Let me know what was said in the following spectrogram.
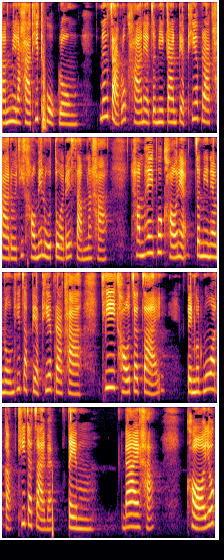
นั้นมีราคาที่ถูกลง เนื่องจากลูกค้าเนี่ยจะมีการเปรียบเทียบราคาโดยที่เขาไม่รู้ตัวด้วยซ้ำนะคะทำให้พวกเขาเนี่ยจะมีแนวโน้มที่จะเปรียบเทียบราคา ที่เขาจะจ่ายเป็นงวดๆกับที่จะจ่ายแบบเต็มได้ค่ะ ขอยก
